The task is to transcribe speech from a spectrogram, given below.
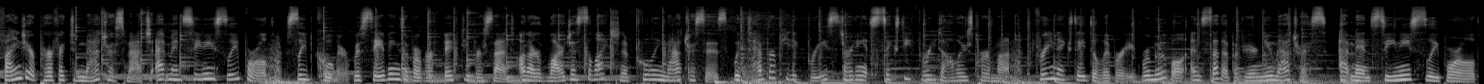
Find your perfect mattress match at Mancini Sleepworld. Sleep cooler with savings of over 50% on our largest selection of cooling mattresses with Tempur-Pedic Breeze starting at $63 per month. Free next day delivery, removal, and setup of your new mattress at Mancini Sleepworld.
